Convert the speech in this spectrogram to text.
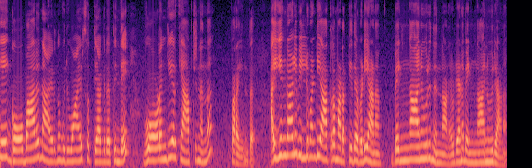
കെ ഗോപാലനായിരുന്നു ഗുരുവായൂർ സത്യാഗ്രഹത്തിന്റെ വോളണ്ടിയർ ക്യാപ്റ്റൻ എന്ന് പറയുന്നത്. അയ്യങ്കാളി വില്ലുവണ്ടി യാത്ര നടത്തിയത് എവിടെയാണ്? ബെങ്ങാനൂരിൽ നിന്നാണ്. എവിടെയാണ്? ബെങ്ങാനൂരാണ്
